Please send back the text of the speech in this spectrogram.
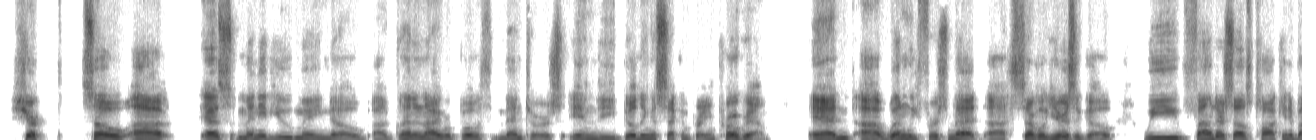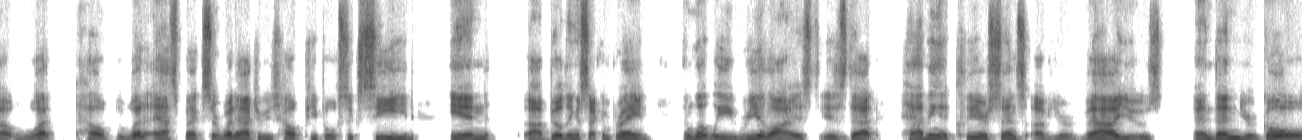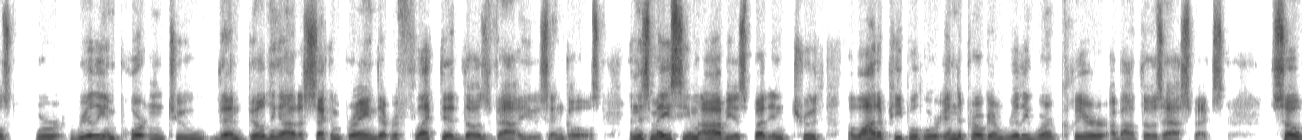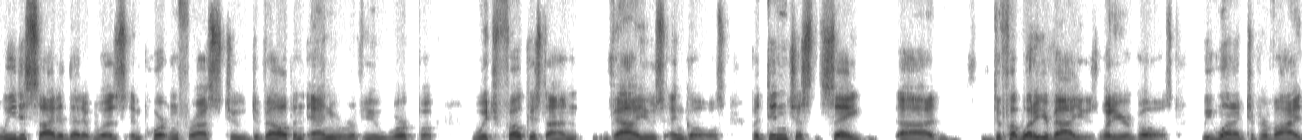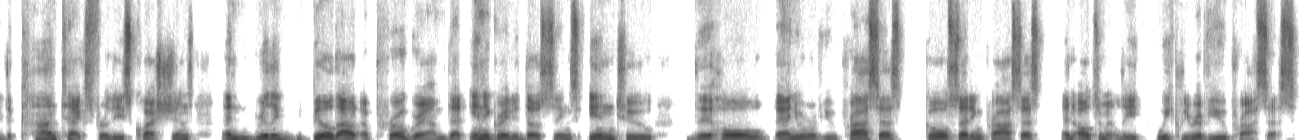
Sure. So, uh, as many of you may know, uh, Glenn and I were both mentors in the Building a Second Brain program. And uh, when we first met uh, several years ago, we found ourselves talking about what helped, what aspects or what attributes help people succeed in uh, building a second brain. And what we realized is that having a clear sense of your values and then your goals were really important to then building out a second brain that reflected those values and goals. And this may seem obvious, but in truth, a lot of people who were in the program really weren't clear about those aspects. So we decided that it was important for us to develop an annual review workbook which focused on values and goals, but didn't just say, uh, what are your values? What are your goals? We wanted to provide the context for these questions and really build out a program that integrated those things into the whole annual review process, goal setting process, and ultimately weekly review process.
